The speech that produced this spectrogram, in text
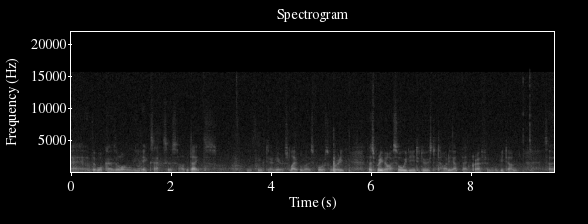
and that what goes along the x-axis are the dates. These things down here, it's labelled those for us already. That's pretty nice. All we need to do is to tidy up that graph, and we'll be done. So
